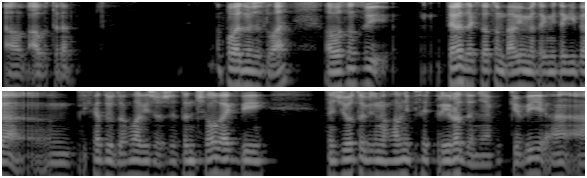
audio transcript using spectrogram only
alebo, alebo teda no povedzme, že zle, lebo som si teraz, ak sa o tom bavíme, tak mi tak iba um, prichádzajú do hlavy, že, že ten človek by ten život by mal hlavne písať prirodzene, ako keby a, a,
